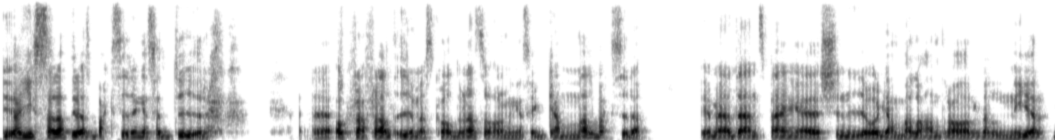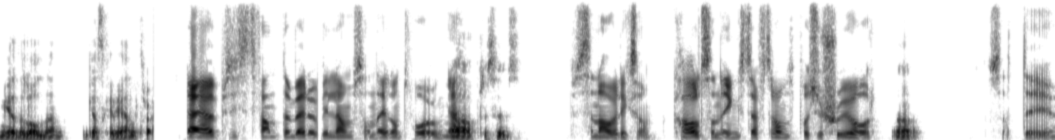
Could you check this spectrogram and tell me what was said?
jag gissar att deras backsida är ganska dyr. Eh, och framförallt i och med skadorna så har de en ganska gammal backsida. Jag menar Dan Spang är 29 år gammal och han drar väl ner medelåldern ganska rejält tror jag. Ja, precis. Fantenberg och Williamson är de två unga. Ja, precis. Sen har vi liksom Karlsson är yngst efter dem på 27 år. Ja. Så att det är ju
